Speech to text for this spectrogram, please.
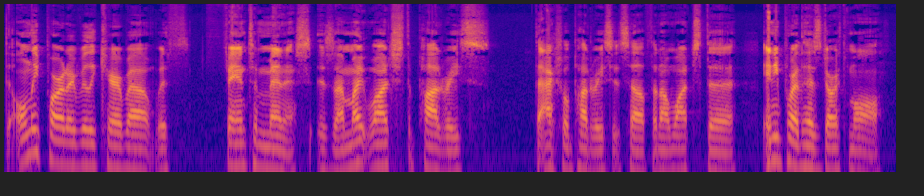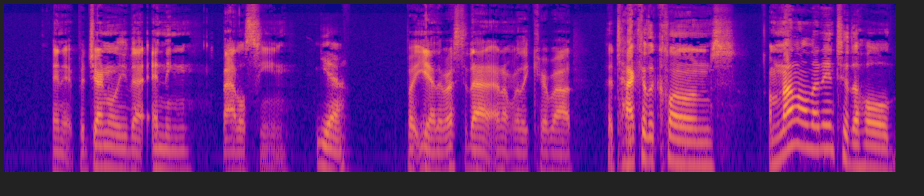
the only part I really care about with Phantom Menace is I might watch the pod race, the actual pod race itself, and I'll watch the any part that has Darth Maul in it. But generally, that ending battle scene. Yeah, But yeah, the rest of that I don't really care about. Attack of the Clones. I'm not all that into the whole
